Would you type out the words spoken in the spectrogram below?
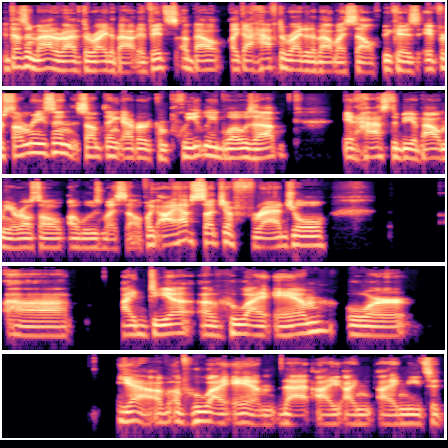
it doesn't matter what I have to write about. If it's about like I have to write it about myself because if for some reason something ever completely blows up, it has to be about me or else I'll I'll lose myself. Like I have such a fragile uh idea of who I am or yeah of, of who i am that I, I i need to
